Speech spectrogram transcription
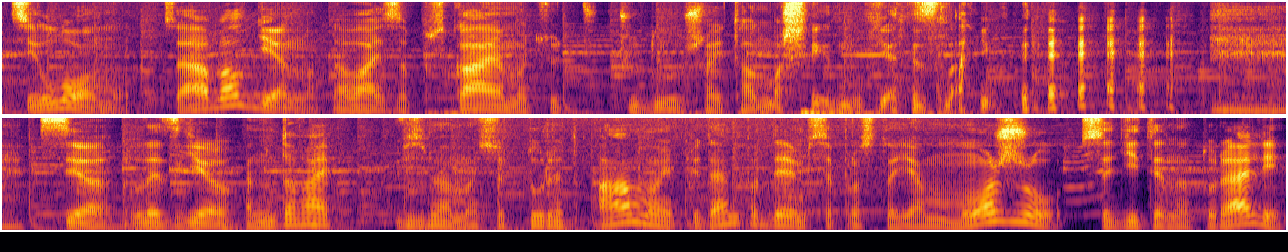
цілому, це обалденно. Давай запускаємо цю чуду шайтан машину, я не знаю. Все, let's go. А ну давай візьмемо турет амо і підемо подивимося. Просто я можу сидіти на турелі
